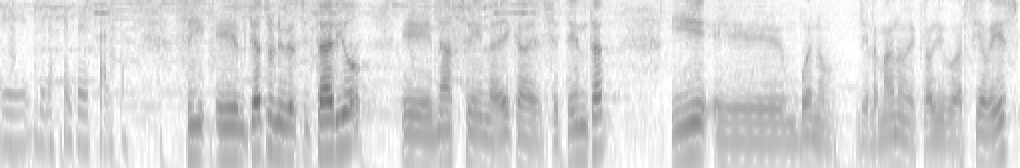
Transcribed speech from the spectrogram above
eh, de la gente de Salta. Sí, el teatro universitario nace en la década del 70 y, bueno, de la mano de Claudio García Vez,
